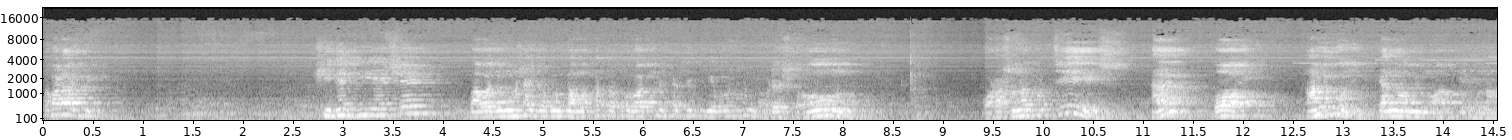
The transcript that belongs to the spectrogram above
আবার আসবি। সিধে গিয়ে এসে বাবাজি মশাই যখন কামাখ্যা তত্ত্ববাক্যের কাছে গিয়ে বলছেন ধরে শোন, পড়াশোনা করছিস? হ্যাঁ? বস, আমি বলি, কেন আমি মহাপ্রভু না?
